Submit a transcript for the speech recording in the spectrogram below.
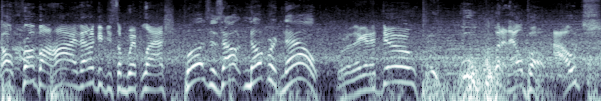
Oh, from behind. That'll give you some whiplash. Buzz is outnumbered now. What are they going to do? Ooh, what an elbow. Ouch.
